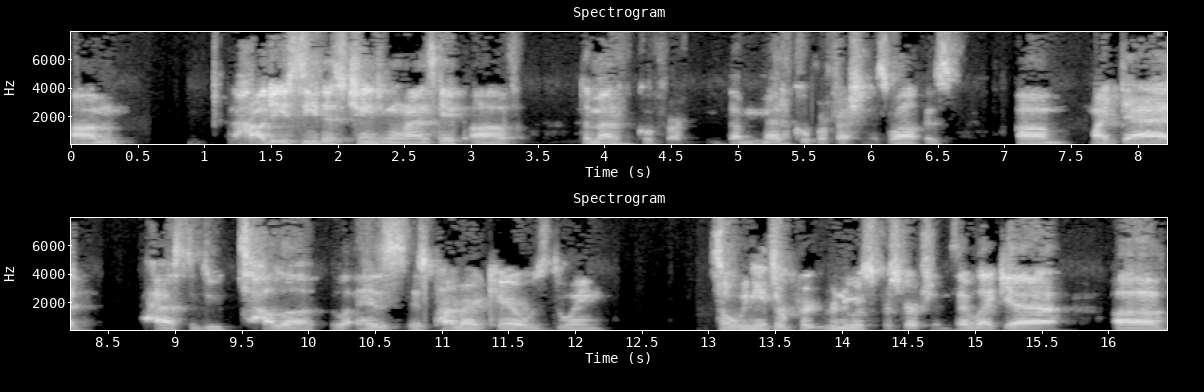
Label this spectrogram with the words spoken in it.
Um, how do you see this changing the landscape of the medical the medical profession as well? Because um, my dad has to do tele his his primary care was doing. So we need to pre- renew his prescriptions. They're like, yeah, uh,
